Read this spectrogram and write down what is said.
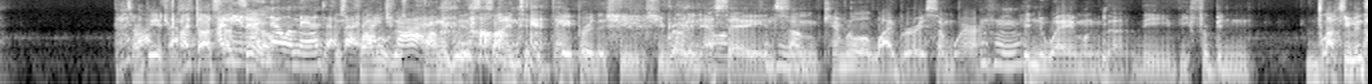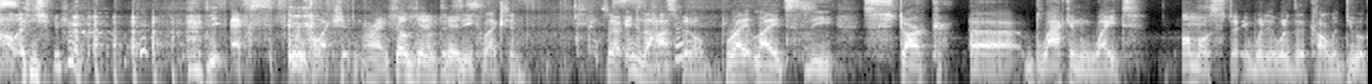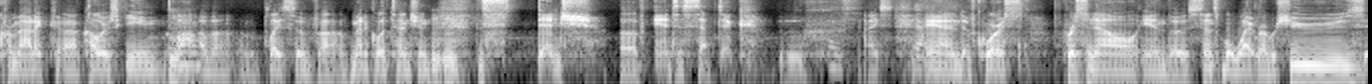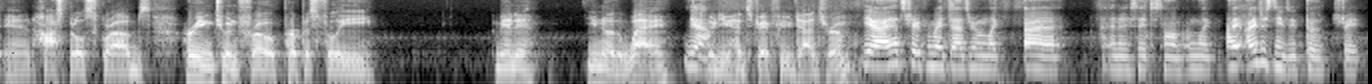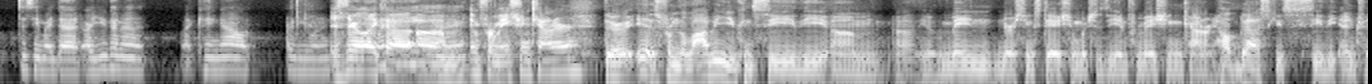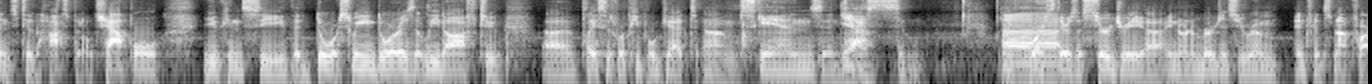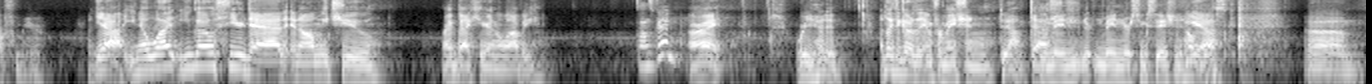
That's our Beatrice. I thought so I mean, too. I know Amanda, There's, but prob- I there's probably a oh, scientific Amanda. paper that she she wrote, an essay in mm-hmm. some Camarilla library somewhere, mm-hmm. hidden away among the the, the forbidden Documents. knowledge. the X collection. All right, go get him, the kids. Z collection. So into the hospital, bright lights, the stark uh, black and white, almost uh, what is it, what do they call it, duochromatic uh, color scheme of, a, of, a, of a place of, uh, medical attention. The stench of antiseptic. Ooh, nice. And of course, personnel in those sensible white rubber shoes and hospital scrubs, hurrying to and fro purposefully. Amanda, you know the way. Yeah. So do you head straight for your dad's room? Yeah, I head straight for my dad's room. Like, uh, and I say to Tom, I'm like, I, I just need to go straight to see my dad. Are you gonna like hang out, or do you want to? Is there like a um, information counter? There is. From the lobby, you can see the um, uh, you know the main nursing station, which is the information counter and help desk. You see the entrance to the hospital chapel. You can see the door swinging doors that lead off to uh, places where people get um, scans and Yeah. tests. And, and of course, there's a surgery, uh, you know, an emergency room entrance not far from here. Yeah, you know what? You go see your dad, and I'll meet you right back here in the lobby. Sounds good. All right. Where are you headed? I'd like to go to the information Yeah, to the desk. main main nursing station help Yeah. desk. Um,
